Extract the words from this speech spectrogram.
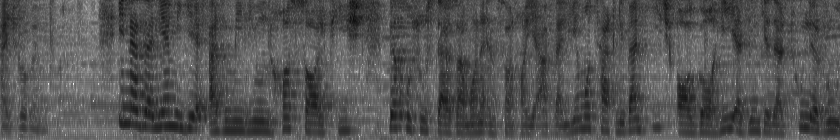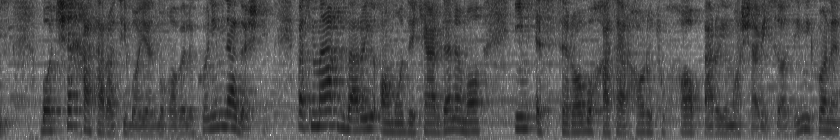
تجربه می‌کنن. این نظریه میگه از میلیون ها سال پیش به خصوص در زمان انسان های اولیه ما تقریبا هیچ آگاهی از اینکه در طول روز با چه خطراتی باید مقابله کنیم نداشتیم. پس مغز برای آماده کردن ما این استراب و خطرها رو تو خواب برای ما شبیه سازی می‌کنه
